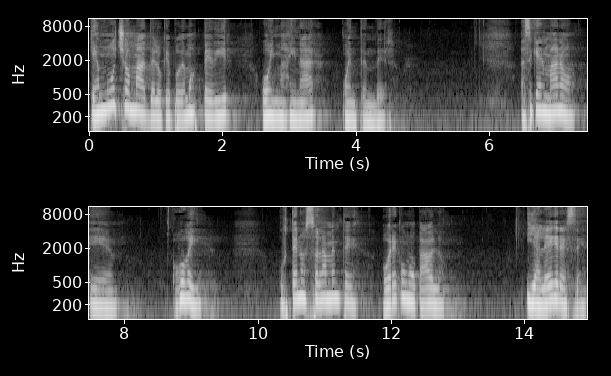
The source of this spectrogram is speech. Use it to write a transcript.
que es mucho más de lo que podemos pedir o imaginar o entender. Así que hermano, eh, hoy usted no solamente ore como Pablo y alégrese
